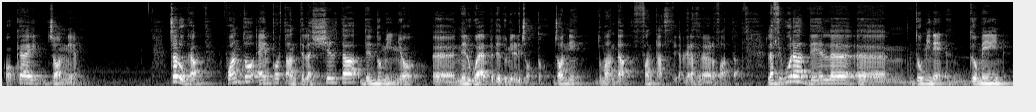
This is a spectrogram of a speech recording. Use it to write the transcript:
Ok, Johnny. Ciao Luca, quanto è importante la scelta del dominio eh, nel web del 2018? Johnny, domanda fantastica, grazie per averla fatta. La figura del eh, domine, domain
